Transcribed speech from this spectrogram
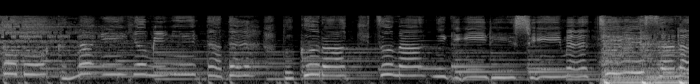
届かない弓板て僕ら絆握りしめ小さな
